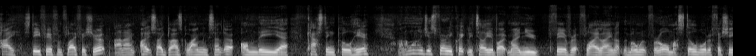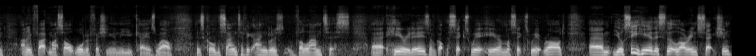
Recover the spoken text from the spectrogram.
Hi, Steve here from Flyfish Europe and I'm outside Glasgow Angling Centre on the uh, casting pool here and I want to just very quickly tell you about my new favourite fly line at the moment for all my stillwater fishing and in fact my saltwater fishing in the UK as well. It's called the Scientific Anglers Volantis. Uh, here it is, I've got the six weight here on my six weight rod. Um, you'll see here this little orange section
